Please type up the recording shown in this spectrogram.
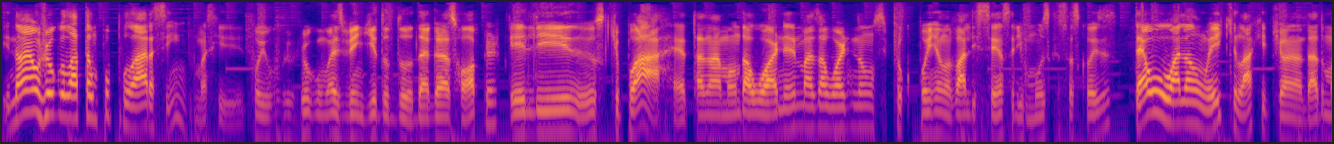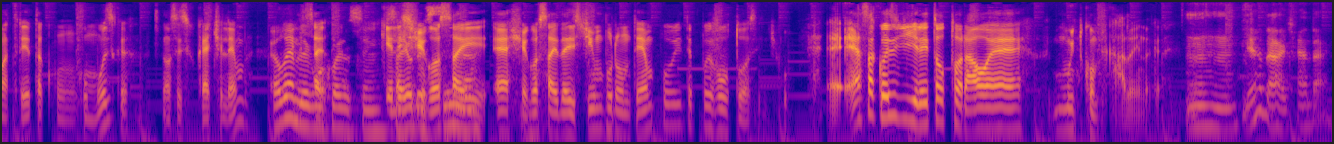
E não é um jogo lá tão popular assim, mas que foi o jogo mais vendido do, da Grasshopper. Ele, tipo, ah, é, tá na mão da Warner, mas a Warner não se preocupou em renovar a licença de música, essas coisas. Até o Alan Wake lá, que tinha dado uma treta com, com música, não sei se o Cat lembra. Eu lembro de alguma coisa assim. Que ele chegou a sair, né? é, chegou a sair da Steam por um tempo e depois voltou, assim, tipo. É, essa coisa de direito autoral é muito complicado ainda, cara. Uhum, verdade, verdade.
